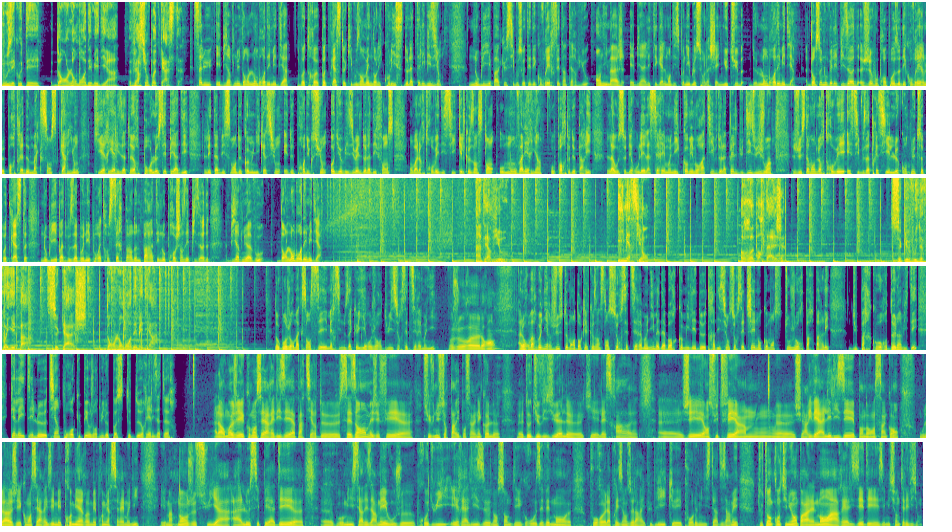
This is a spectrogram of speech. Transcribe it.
Vous écoutez Dans l'ombre des médias, version podcast. Salut et bienvenue dans L'ombre des médias, votre podcast qui vous emmène dans les coulisses de la télévision. N'oubliez pas que si vous souhaitez découvrir cette interview en images, eh bien elle est également disponible sur la chaîne YouTube de L'ombre des médias. Dans ce nouvel épisode, je vous propose de découvrir le portrait de Maxence Carion, qui est réalisateur pour l'ECPAD, l'établissement de communication et de production audiovisuelle de la Défense. On va le retrouver d'ici quelques instants au Mont Valérien, aux portes de Paris, là où se déroulait la cérémonie commémorative de l'appel du 18 juin Juste avant de le retrouver et si vous appréciez le contenu de ce podcast, n'oubliez pas de vous abonner pour être certain de ne pas rater nos prochains épisodes. Bienvenue à vous dans l'ombre des médias. Interview. Immersion. Reportage. Ce que vous ne voyez pas se cache dans l'ombre des médias. Donc bonjour Maxence et merci de nous accueillir aujourd'hui sur cette cérémonie. Bonjour euh, Laurent. Alors on va revenir justement dans quelques instants sur cette cérémonie, mais d'abord comme il est de tradition sur cette chaîne, on commence toujours par parler du parcours de l'invité. Quel a été le tien pour occuper aujourd'hui le poste de réalisateur? Alors moi j'ai commencé à réaliser à partir de 16 ans, mais j'ai fait, euh, je suis venu sur Paris pour faire une école euh, d'audiovisuel euh, qui est l'ESRA. j'ai ensuite fait un, je suis arrivé à l'Élysée pendant 5 ans où là j'ai commencé à réaliser mes premières, cérémonies. Et maintenant je suis à, l'ECPAD euh, euh, au ministère des Armées où je produis et réalise l'ensemble des gros événements euh, pour la présidence de la République et pour le ministère des Armées, tout en continuant parallèlement à réaliser des émissions de télévision.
